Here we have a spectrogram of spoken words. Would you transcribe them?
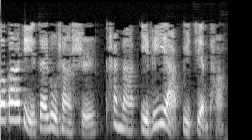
厄巴底在路上时，看那以利亚遇见他，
